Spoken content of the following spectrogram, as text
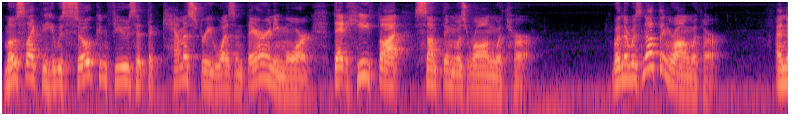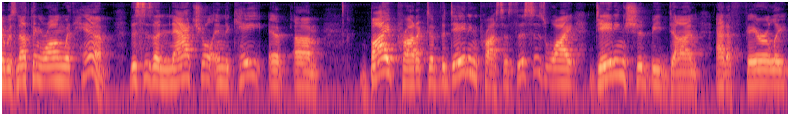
most likely he was so confused that the chemistry wasn't there anymore that he thought something was wrong with her. When there was nothing wrong with her. And there was nothing wrong with him. This is a natural indicate, uh, um, byproduct of the dating process. This is why dating should be done at a fairly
